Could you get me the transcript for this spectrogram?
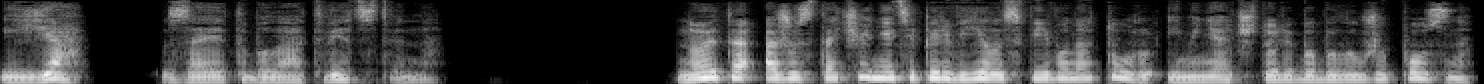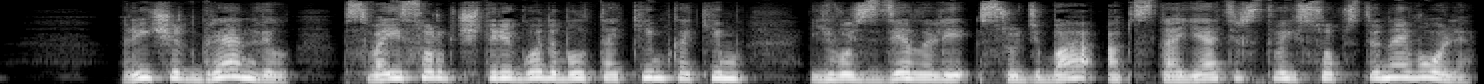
и я за это была ответственна. Но это ожесточение теперь въелось в его натуру, и менять что-либо было уже поздно. Ричард Гренвилл в свои 44 года был таким, каким его сделали судьба, обстоятельства и собственная воля.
